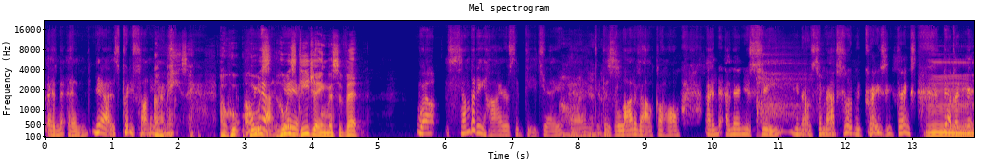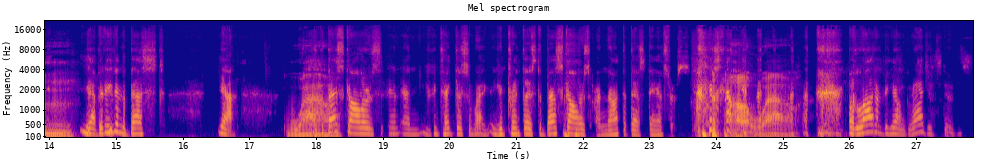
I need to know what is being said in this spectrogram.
and and yeah, it's pretty funny. Amazing. Oh, who oh, who's yeah, who yeah, is yeah. DJing this event? Well, somebody hires a DJ, oh, and there's a lot of alcohol, and and then you see, you know, some absolutely crazy things. Mm. Yeah, but it, mm. yeah, but even the best, yeah, Wow. Uh, the best scholars, and, and you can take this away, you can print this the best scholars are not the best dancers. oh, wow. but a lot of the young graduate students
